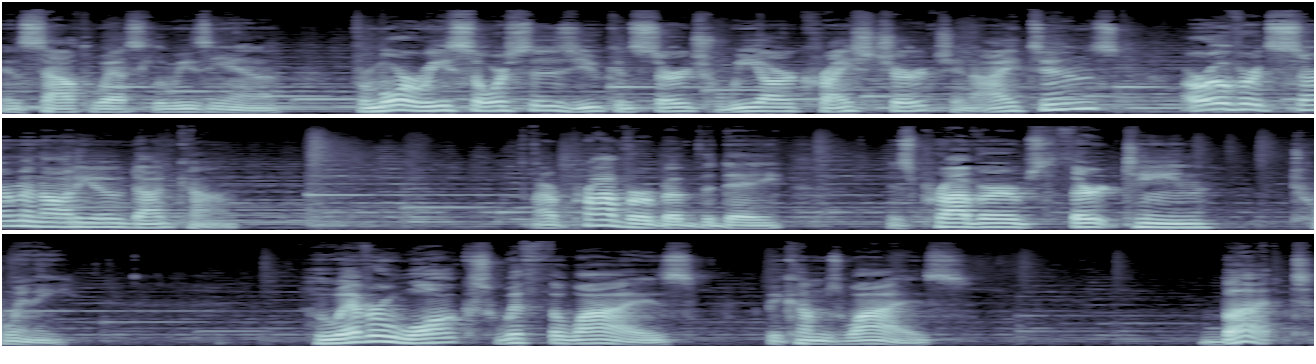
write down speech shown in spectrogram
in southwest Louisiana. For more resources, you can search We Are Christ Church in iTunes or over at sermonaudio.com. Our proverb of the day is Proverbs 13 20. Whoever walks with the wise becomes wise, but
